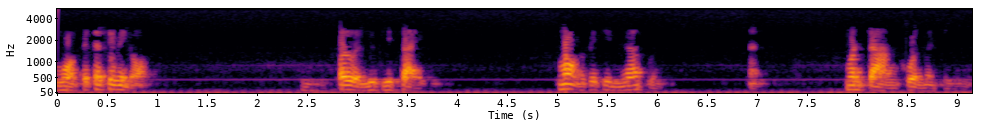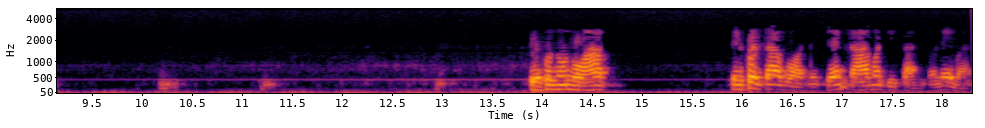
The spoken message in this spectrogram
หมวกจะจะไม่ออกเปิดลึกวิสัยมองไปที่เนื้อคุณมันจางควรมันถึงเป็นคนนุ่นวาเป็นคนตาบอดแสงตามันติสันก็ได้บ้าง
